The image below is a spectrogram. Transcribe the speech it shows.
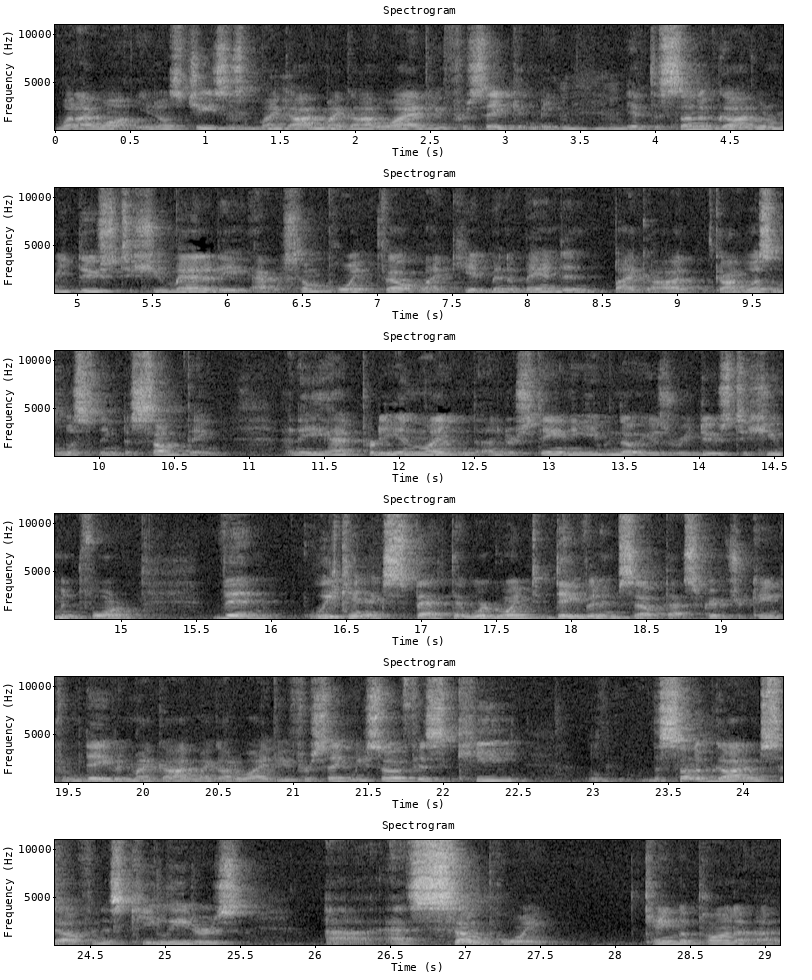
what I want. You know, it's Jesus, my God, my God, why have you forsaken me? Mm-hmm. If the Son of God, when reduced to humanity, at some point felt like he had been abandoned by God, God wasn't listening to something. and he had pretty enlightened understanding, even though he was reduced to human form, then we can expect that we're going to, David himself, that scripture came from David, my God, my God, why have you forsaken me? So if his key, the Son of God himself and his key leaders uh, at some point came upon a,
